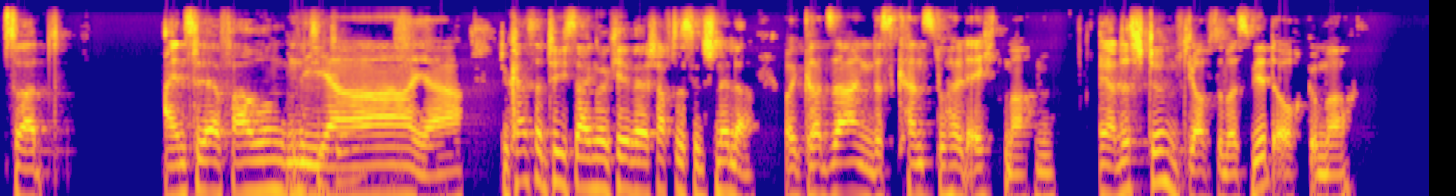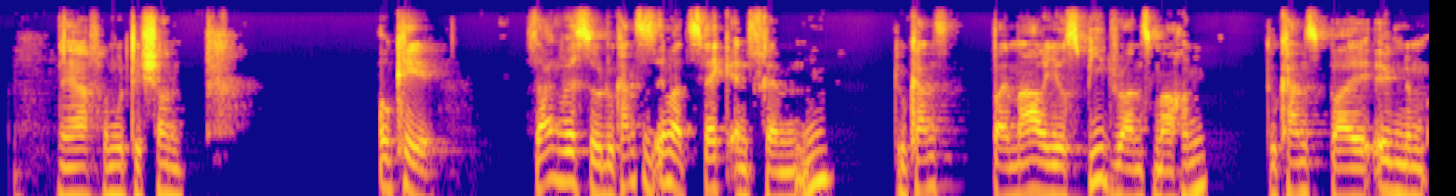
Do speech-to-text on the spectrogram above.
so Art Einzelerfahrung betiteln. Ja, ja. Du kannst natürlich sagen, okay, wer schafft das jetzt schneller? Wollte gerade sagen, das kannst du halt echt machen. Ja, das Ich stimmt. glaube, sowas wird auch gemacht. Ja, vermutlich schon. Okay, sagen wir es so, du kannst es immer zweckentfremden. Du kannst bei Mario Speedruns machen. Du kannst bei irgendeinem,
